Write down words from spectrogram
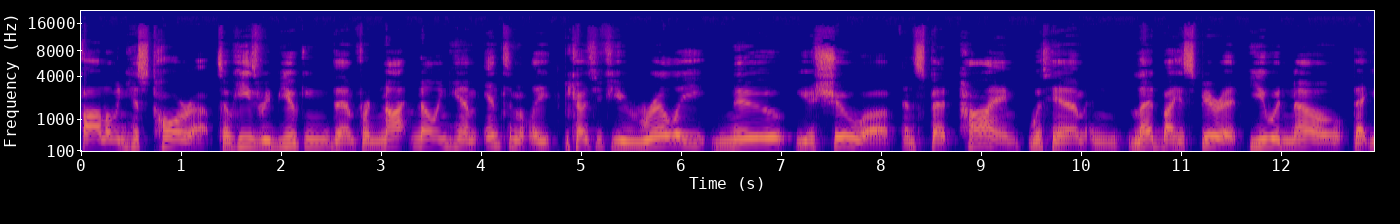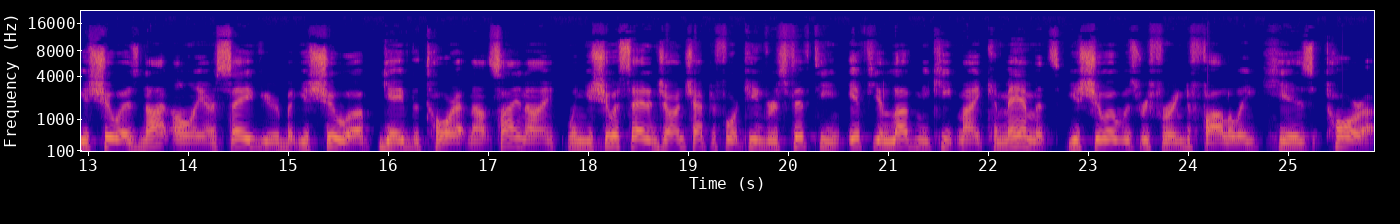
following his Torah. So he's rebuking them for not knowing him intimately because if you really knew Yeshua and spent time with him and led by his spirit, you would know that Yeshua is not only our savior, but Yeshua gave the Torah at Mount Sinai when Yeshua said in John chapter 14 verse 15, if you love me, keep my commandments, Yeshua was referring to following his Torah.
